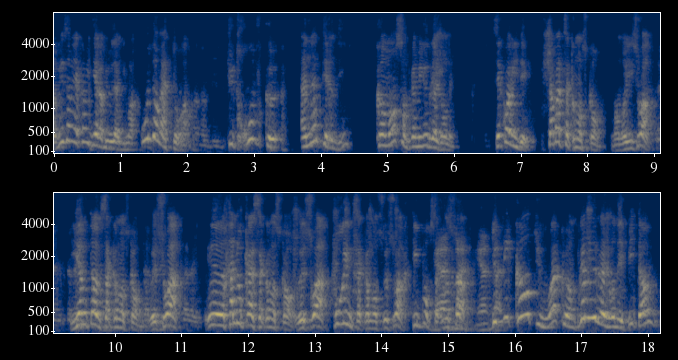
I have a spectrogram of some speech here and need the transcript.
Rabbi Yaakov, il dit à Rabbi Yehuda dis-moi, où dans la Torah tu trouves qu'un interdit commence en plein milieu de la journée? C'est quoi l'idée? Shabbat, ça commence quand? Vendredi soir. Yom Tov, ça commence quand? Le soir. Euh, Hanouka, ça commence quand? Le soir. Purim, ça commence le soir. Kippour, ça commence le soir. Depuis quand tu vois qu'en plein milieu de la journée, Pitom,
